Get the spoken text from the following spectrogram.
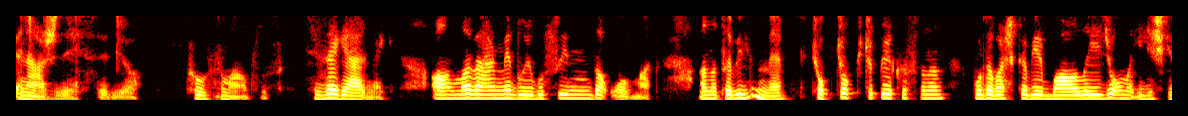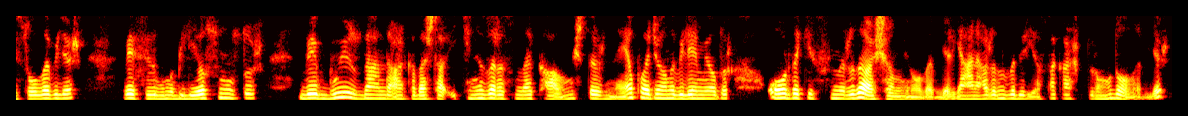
enerjide hissediyor. Tılsım altılısı. Size gelmek. Alma verme duygusunda olmak. Anlatabildim mi? Çok çok küçük bir kısmının burada başka bir bağlayıcı ona ilişkisi olabilir. Ve siz bunu biliyorsunuzdur ve bu yüzden de arkadaşlar ikiniz arasında kalmıştır. Ne yapacağını bilemiyordur. Oradaki sınırı da aşamıyor olabilir. Yani aranızda bir yasak aşk durumu da olabilir.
